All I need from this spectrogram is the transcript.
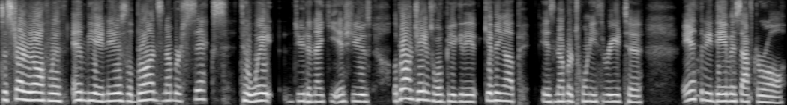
to start it off with NBA news, LeBron's number six to wait due to Nike issues. LeBron James won't be giving up his number 23 to Anthony Davis after all.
